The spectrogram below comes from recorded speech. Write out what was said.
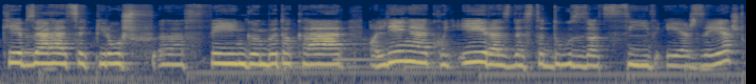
képzelhetsz egy piros fénygömböt akár. A lényeg, hogy érezd ezt a duzzadt szív érzést,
